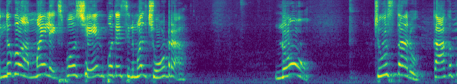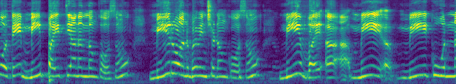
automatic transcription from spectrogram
ఎందుకు అమ్మాయిలు ఎక్స్పోజ్ చేయకపోతే సినిమాలు చూడరా? నో చూస్తారు. కాకపోతే మీ పైత్యానందం కోసం మీరు అనుభవించడం కోసం మీ వై మీ మీకు ఉన్న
